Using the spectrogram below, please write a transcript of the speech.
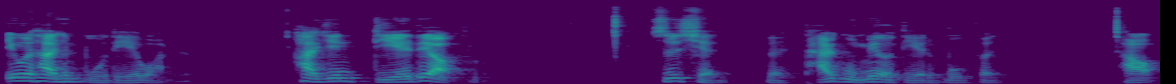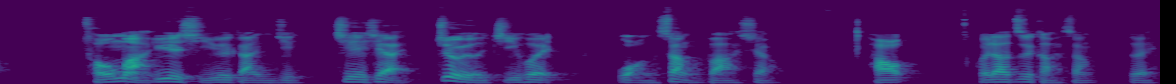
因为它已经补跌完了，它已经跌掉之前，对，台股没有跌的部分。好，筹码越洗越干净，接下来就有机会往上发酵。好，回到字卡上，对，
